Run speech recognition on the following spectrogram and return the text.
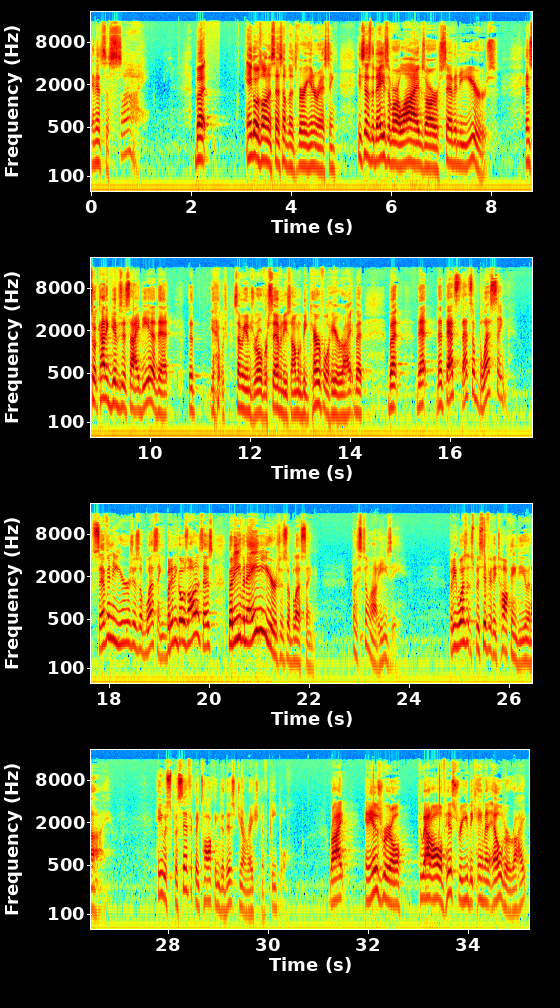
And it's a sigh. But he goes on and says something that's very interesting. He says the days of our lives are 70 years. And so it kind of gives this idea that, that you know, some of you are over 70, so I'm going to be careful here, right? But, but that, that that's, that's a blessing. 70 years is a blessing. But then he goes on and says, but even 80 years is a blessing. But it's still not easy. But he wasn't specifically talking to you and I. He was specifically talking to this generation of people. Right? In Israel, throughout all of history, you became an elder, right?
